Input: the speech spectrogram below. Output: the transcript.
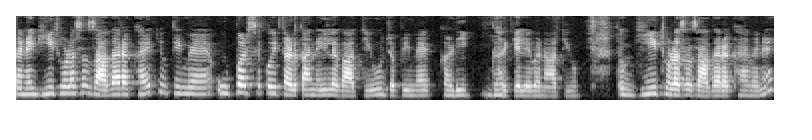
मैंने घी थोड़ा सा ज़्यादा रखा है क्योंकि मैं ऊपर से कोई तड़का नहीं लगाती हूँ जब भी मैं कढ़ी घर के लिए बनाती हूँ। तो घी थोड़ा सा ज़्यादा रखा है मैंने।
